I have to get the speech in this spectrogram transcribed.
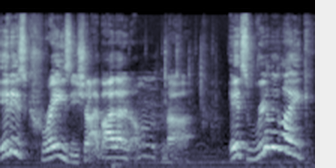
it is crazy. Should I buy that? Um, nah. It's really like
